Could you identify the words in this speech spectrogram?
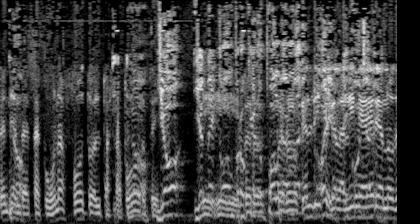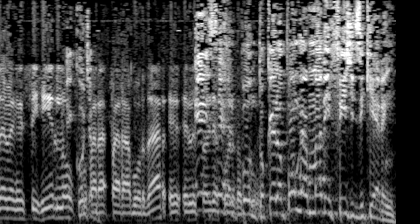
¿Me entiendes? Hasta con una foto del pasaporte. No, yo- yo te compro que pero, lo pongan Pero lo que él dice oye, que la línea aérea no deben exigirlo para, para abordar, él, él estoy Ese de es el acuerdo con punto, que lo pongan más difícil si quieren.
